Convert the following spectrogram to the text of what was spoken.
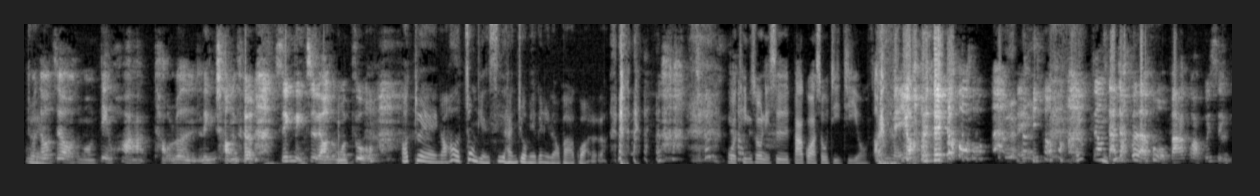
我对们都只有什么电话讨论临床的心理治疗怎么做。哦，对，然后重点是很久没有跟你聊八卦了啦。我听说你是八卦收集机哦。哦，没有，没有，没有，这样大家会来问我八卦，不行。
